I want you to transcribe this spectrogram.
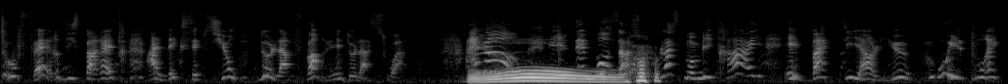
tout faire disparaître, à l'exception de la faim et de la soif. Alors, il déposa son plasmomitraille et bâtit un lieu où il pourrait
